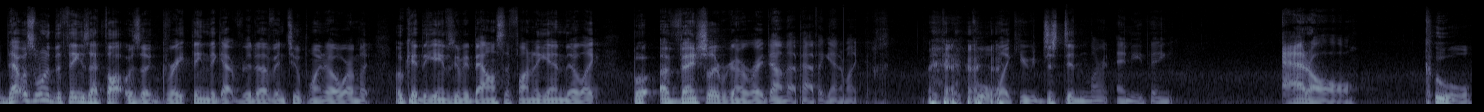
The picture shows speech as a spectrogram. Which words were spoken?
that was one of the things I thought was a great thing they got rid of in 2.0 where I'm like, okay, the game's gonna be balanced and fun again. They're like, but eventually we're gonna write down that path again. I'm like, Okay, cool. like you just didn't learn anything at all. Cool.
